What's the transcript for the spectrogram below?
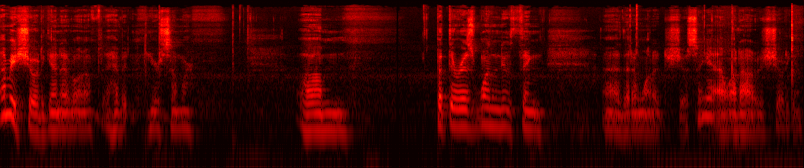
I may show it again. I don't know I have it here somewhere. Um, but there is one new thing uh, that I wanted to show. So yeah, I wanted to show it again.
